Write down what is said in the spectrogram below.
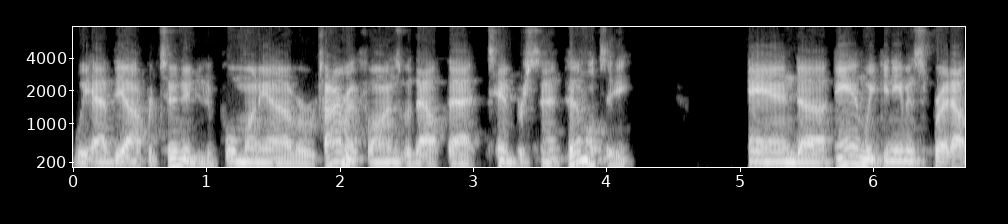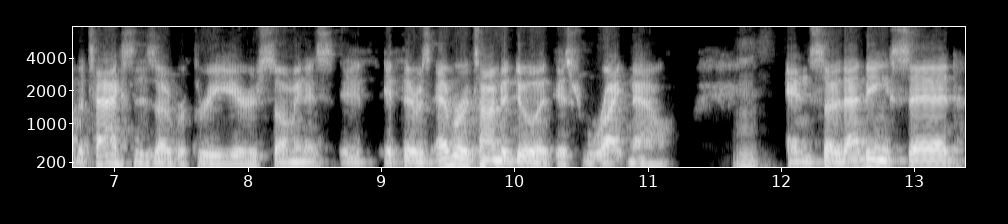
we have the opportunity to pull money out of our retirement funds without that 10% penalty, and uh, and we can even spread out the taxes over three years. So, I mean, it's if if there was ever a time to do it, it's right now. Mm. And so, that being said,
